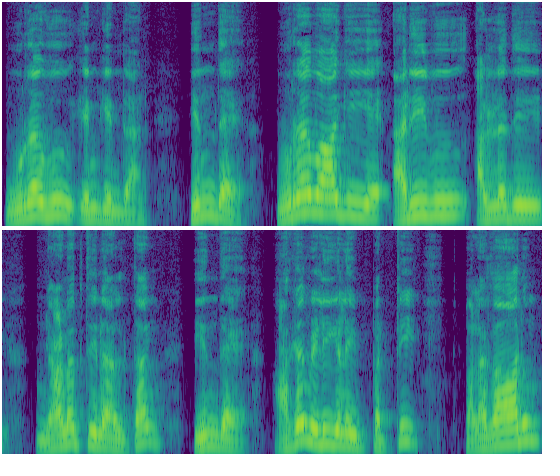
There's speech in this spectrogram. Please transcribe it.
உறவு என்கின்றார். இந்த உறவாகிய அறிவு அல்லது ஞானத்தினால்தான் இந்த அகவெளிகளை பற்றி பலகாலும்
